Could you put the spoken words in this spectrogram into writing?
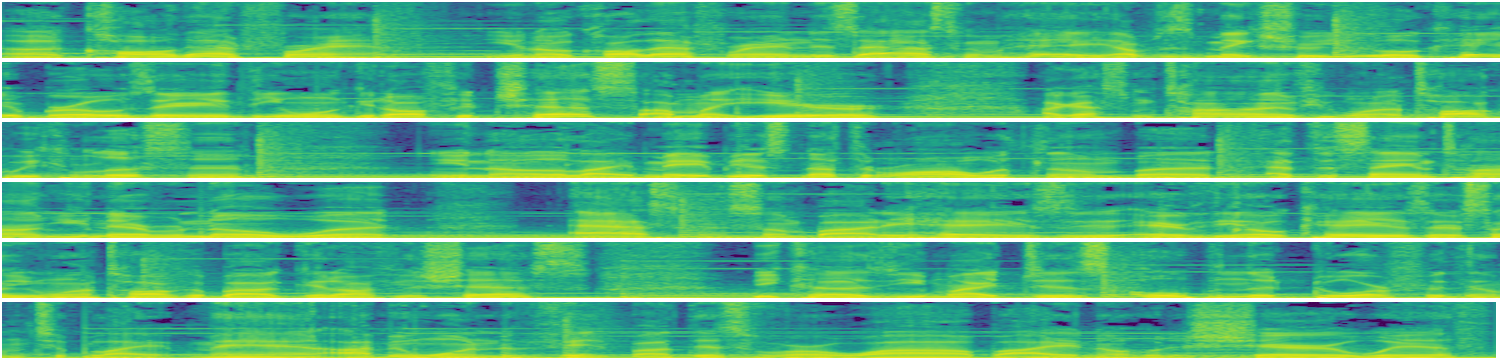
uh, call that friend. You know, call that friend. Just ask them, "Hey, I'll just make sure you okay, bro. Is there anything you want to get off your chest? I'm a ear. I got some time. If you want to talk, we can listen." You know, like maybe it's nothing wrong with them, but at the same time, you never know what asking somebody, hey, is everything okay? Is there something you want to talk about? Get off your chest? Because you might just open the door for them to be like, man, I've been wanting to vent about this for a while, but I didn't know who to share it with.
